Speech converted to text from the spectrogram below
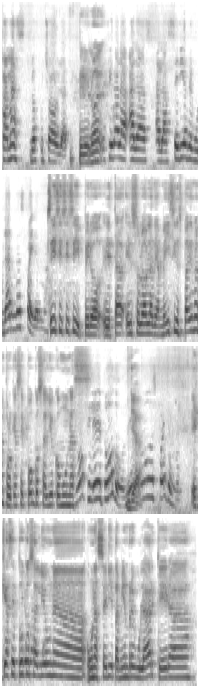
jamás lo he escuchado hablar. Pero no- me refiero a la, a, las, a la serie regular de Spider-Man. Sí, sí, sí, sí, pero está, él solo habla de Amazing Spider-Man porque hace poco salió como una... No, si lee todo, lee Ya. todo de Spider-Man. Es que hace poco Pero la- salió una, una serie también regular que era...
